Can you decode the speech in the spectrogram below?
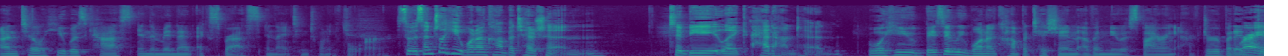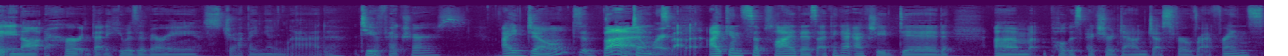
until he was cast in The Midnight Express in 1924. So essentially, he won a competition to be like headhunted. Well, he basically won a competition of a new aspiring actor, but it Right. did not hurt that he was a very strapping young lad. Do you have pictures? I don't, but Don't worry about it. I can supply this. I think I actually did um, pull this picture down just for reference.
